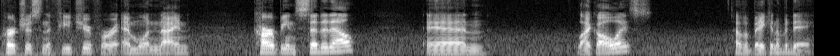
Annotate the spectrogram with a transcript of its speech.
purchase in the future for M19 Carbine Citadel. And like always, have a bacon of a day.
